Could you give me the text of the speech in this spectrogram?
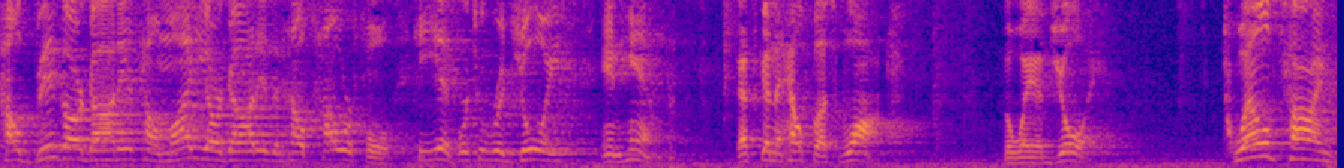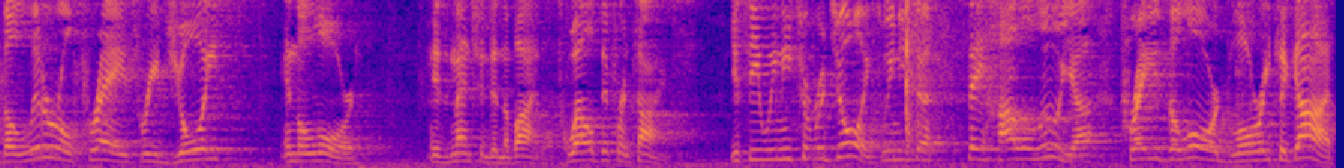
how big our God is, how mighty our God is, and how powerful He is. We're to rejoice in Him. That's going to help us walk the way of joy. Twelve times the literal phrase, rejoice in the Lord, is mentioned in the Bible. Twelve different times. You see, we need to rejoice. We need to say hallelujah, praise the Lord, glory to God.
